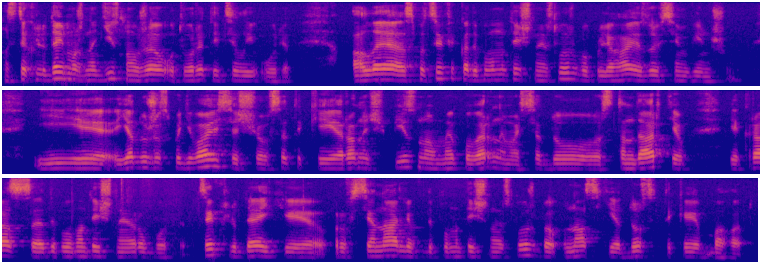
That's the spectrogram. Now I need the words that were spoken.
з тих людей можна дійсно вже утворити цілий уряд. Але специфіка дипломатичної служби полягає зовсім в іншому. І я дуже сподіваюся, що все-таки рано чи пізно ми повернемося до стандартів якраз е, дипломатичної роботи. Цих людей, е, професіоналів дипломатичної служби, у нас є досить таки багато.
